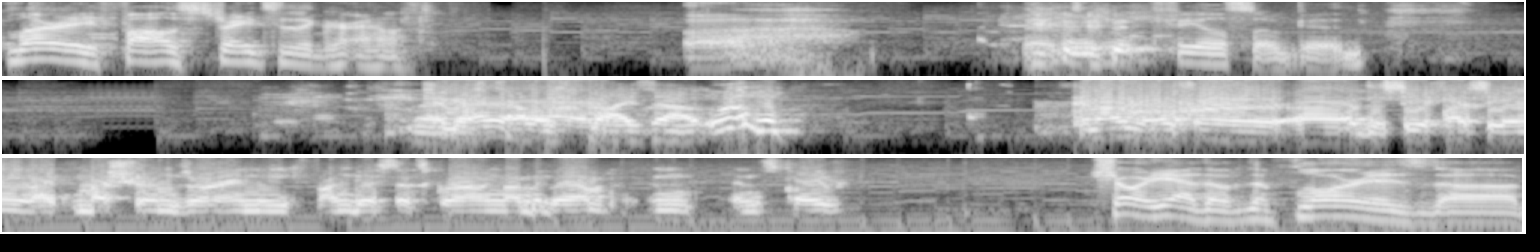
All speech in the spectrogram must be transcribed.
Flurry falls straight to the ground. Ugh. It feel so good. I guess Talos flies out. Can I roll for uh, to see if I see any like mushrooms or any fungus that's growing on the ground in, in this cave? Sure, yeah, the the floor is uh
